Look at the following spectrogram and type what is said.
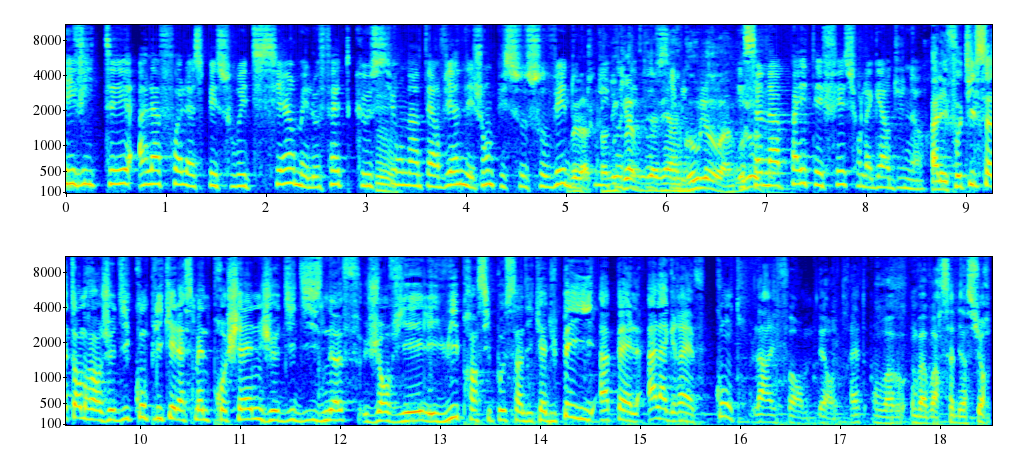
Éviter à la fois l'aspect souricière, mais le fait que si Hmm. on intervienne, les gens puissent se sauver de Voilà. tous Tandis les là, côtés vous avez un possibles. goulot, un Et ça n'a pas été fait sur la gare du Nord. Allez, faut-il s'attendre à un jeudi compliqué la semaine prochaine Jeudi 19 janvier, les huit principaux syndicats du pays appellent à la grève contre la réforme des retraites. On va, on va voir ça bien sûr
